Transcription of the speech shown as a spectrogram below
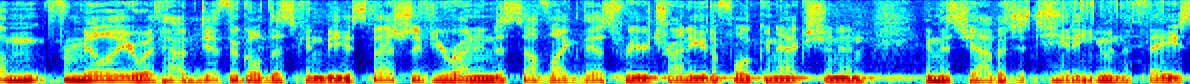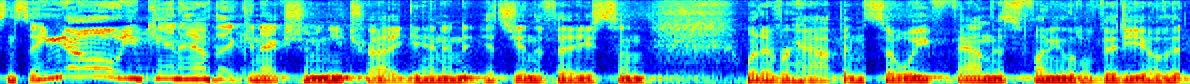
um, familiar with how difficult this can be, especially if you run into stuff like this where you're trying to get a full connection and MSCHAP is just hitting you in the face and saying, no, you can't have that connection. And you try again and it hits you in the face and whatever happens. So, we found this funny little video that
